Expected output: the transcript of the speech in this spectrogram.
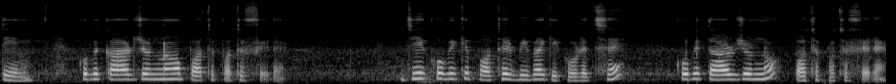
তিন, কবি কার জন্য পথে পথে ফেরে? যে কবিকে পথের বিভাগী করেছে কবি তার জন্য পথে পথে ফেরে।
